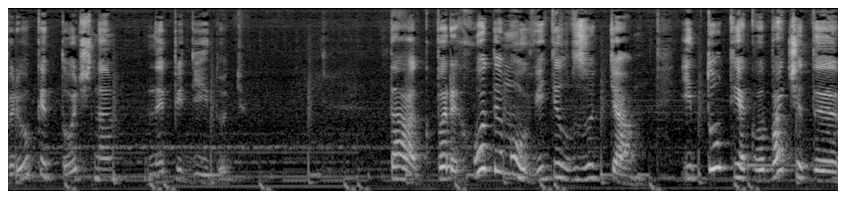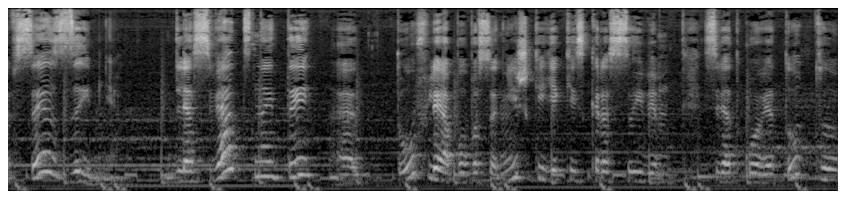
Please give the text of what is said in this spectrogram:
брюки точно не підійдуть. Так, переходимо у відділ взуття. І тут, як ви бачите, все зимнє. Для свят знайти е, туфлі або босоніжки якісь красиві, святкові. Тут е,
